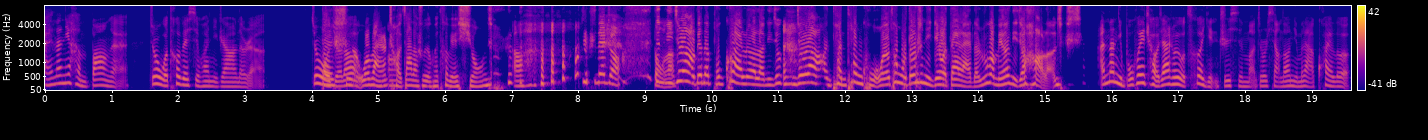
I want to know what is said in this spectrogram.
哎，那你很棒哎，就是我特别喜欢你这样的人，就是我觉得我晚上嗯吵架的时候也会特别凶，啊，就 是那种，就你就让我变得不快乐了，你就你就让我很很痛苦，我的痛苦都是你给我带来的，如果没有你就好了，就是。啊，那你不会吵架的时候有恻隐之心吗？就是想到你们俩快乐，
